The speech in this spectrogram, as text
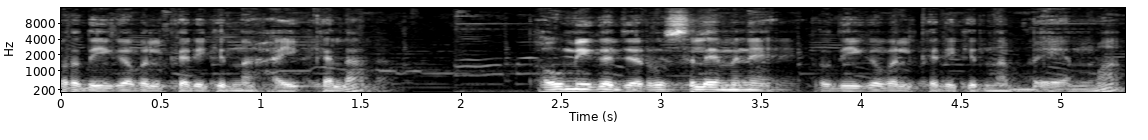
പ്രതീകവൽക്കരിക്കുന്ന ഹൈക്കല. ഭൗമിക ജെറുസലേമിനെ പ്രതീകവൽക്കരിക്കുന്ന ബേമ്മ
